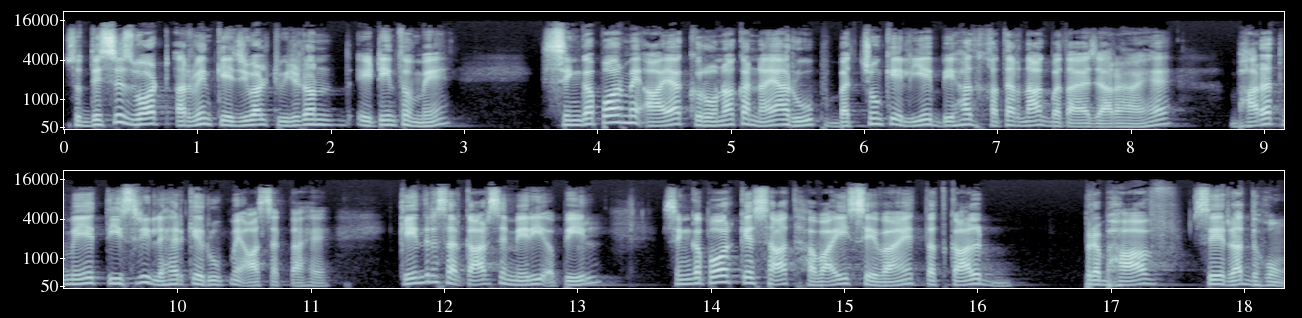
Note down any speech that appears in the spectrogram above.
So this is what Arvind Kejriwal tweeted on 18th of May. Singapore में आया कोरोना का नया रूप बच्चों के लिए बेहद खतरनाक बताया जा रहा है भारत में ये तीसरी लहर के रूप में आ सकता है केंद्र सरकार से मेरी अपील सिंगापुर के साथ हवाई सेवाएँ तत्काल प्रभाव से रद्द हों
